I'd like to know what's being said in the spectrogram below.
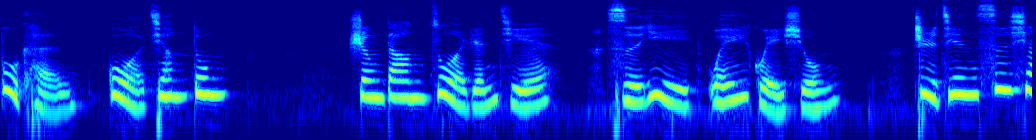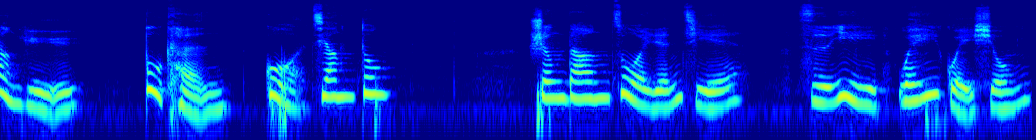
不肯过江东。生当作人杰，死亦为鬼雄。至今思项羽，不肯过江东。生当作人杰，死亦为鬼雄。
